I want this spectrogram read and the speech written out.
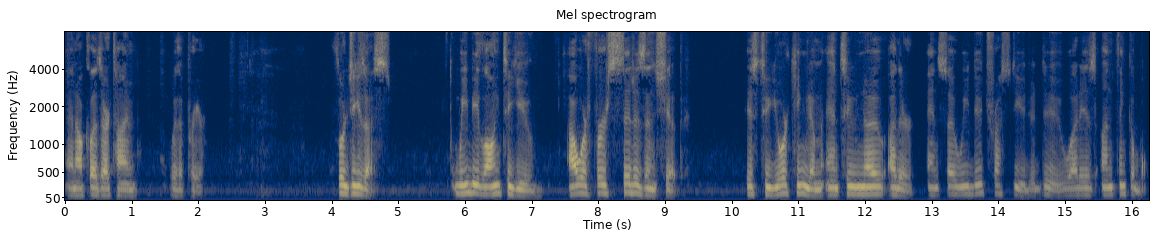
and I'll close our time with a prayer. Lord Jesus, we belong to you. Our first citizenship is to your kingdom and to no other. And so we do trust you to do what is unthinkable.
